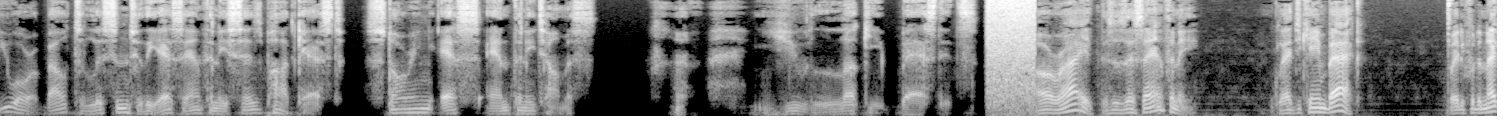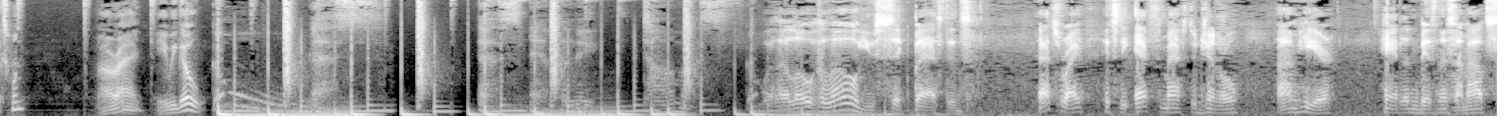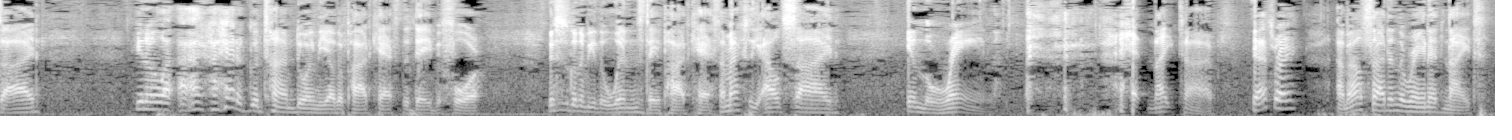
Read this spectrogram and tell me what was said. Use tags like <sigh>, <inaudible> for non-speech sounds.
You are about to listen to the S. Anthony Says podcast, starring S. Anthony Thomas. <laughs> you lucky bastards. All right, this is S. Anthony. Glad you came back. Ready for the next one? All right, here we go. Go! S. S. Anthony Thomas. Well, hello, hello, you sick bastards. That's right, it's the S Master General. I'm here, handling business. I'm outside. You know, I, I, had a good time doing the other podcast the day before. This is going to be the Wednesday podcast. I'm actually outside in the rain <laughs> at nighttime. Yeah, that's right. I'm outside in the rain at night.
